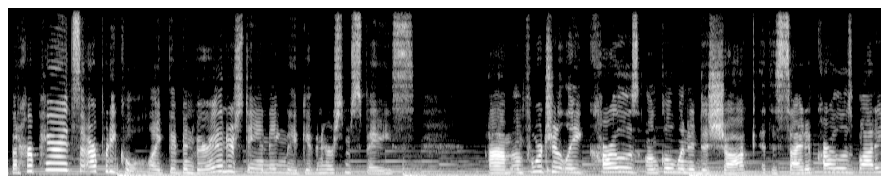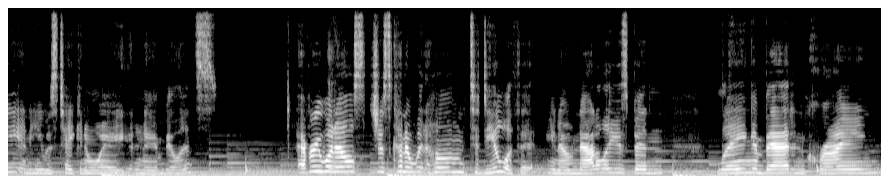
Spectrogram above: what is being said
but her parents are pretty cool. Like, they've been very understanding, they've given her some space. Um, unfortunately, Carlo's uncle went into shock at the sight of Carlo's body and he was taken away in an ambulance. Everyone else just kind of went home to deal with it. You know, Natalie has been laying in bed and crying.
